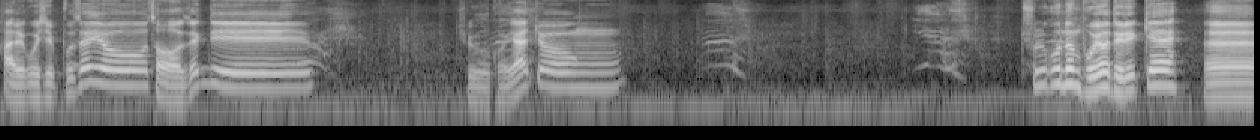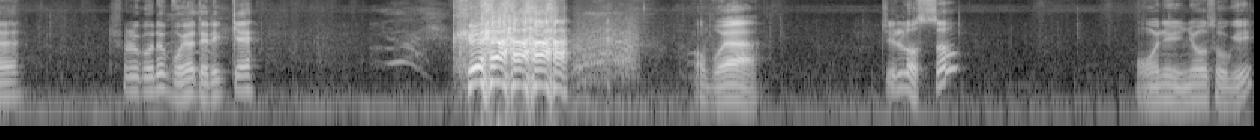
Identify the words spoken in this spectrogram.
살고 싶으세요, 선생님? 죽어야죠. 출구는 보여드릴게. 에, 출구는 보여드릴게. 어 뭐야? 찔렀어? 아니 이 녀석이?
